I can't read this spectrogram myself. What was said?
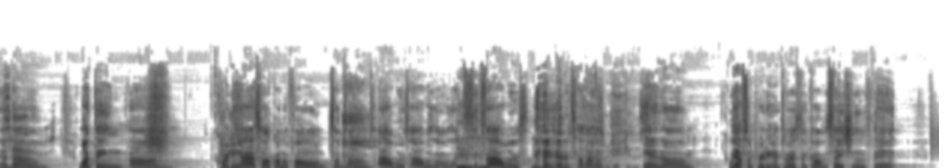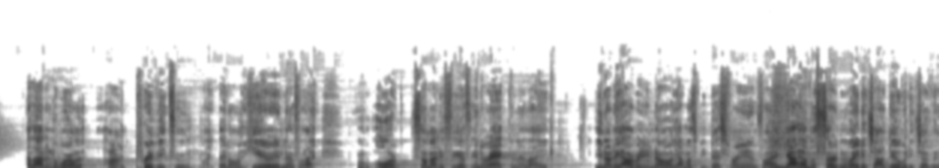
And So- um, one thing, um, Courtney and I talk on the phone sometimes hours, hours, hours, like six hours at a time. ridiculous. And um, we have some pretty interesting conversations that a lot of the world aren't privy to. Like they don't hear it, and it's like or somebody see us interact and they're like, you know, they already know y'all must be best friends. Like y'all have a certain way that y'all deal with each other.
